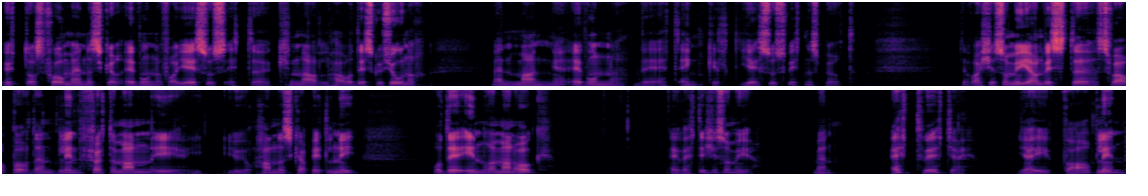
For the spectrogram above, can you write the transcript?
Ytterst få mennesker er vunnet for Jesus etter knallharde diskusjoner, men mange er vunnet ved et enkelt Jesus-vitnesbyrd. Det var ikke så mye han visste svar på, den blindfødte mannen i Johannes kapittel 9, og det innrømmer han òg. Jeg vet ikke så mye, men ett vet jeg, jeg var blind,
